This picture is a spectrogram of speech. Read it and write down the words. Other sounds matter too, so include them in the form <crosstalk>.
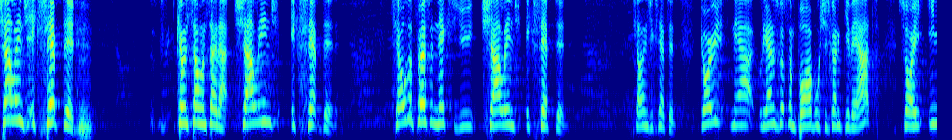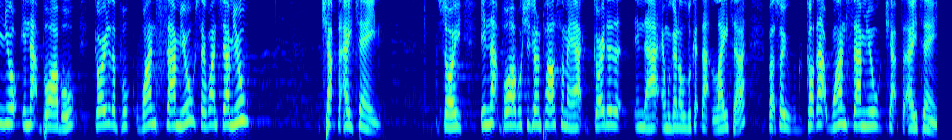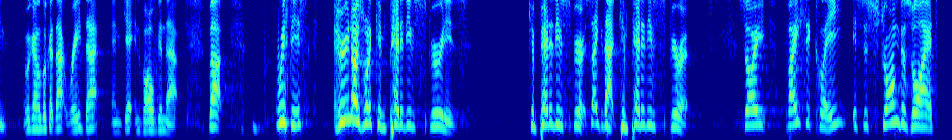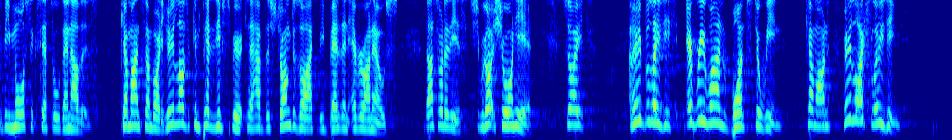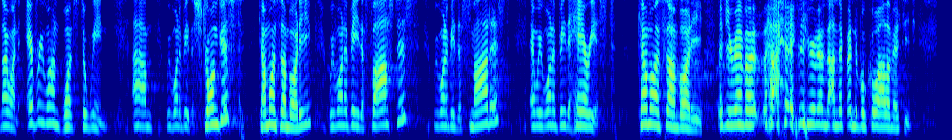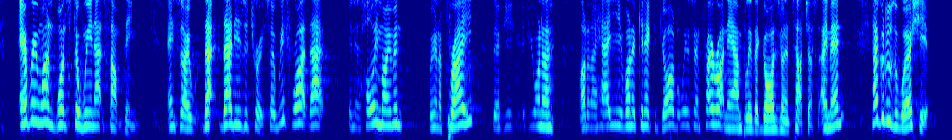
Challenge accepted. Can someone say that? Challenge accepted. Tell the person next to you, challenge accepted. Challenge accepted. Go now, Leanna's got some Bible she's going to give out. So in your in that Bible, go to the book 1 Samuel. Say 1 Samuel, chapter 18. So in that Bible, she's going to pass them out. Go to the, in that, and we're going to look at that later. But so got that 1 Samuel chapter 18. And we're going to look at that, read that, and get involved in that. But with this, who knows what a competitive spirit is? Competitive spirit. Say that, competitive spirit. So basically, it's a strong desire to be more successful than others. Come on, somebody. Who loves a competitive spirit to have the strong desire to be better than everyone else? That's what it is. We've got Sean here. So, who believes this? Everyone wants to win. Come on. Who likes losing? No one. Everyone wants to win. Um, we want to be the strongest. Come on, somebody. We want to be the fastest. We want to be the smartest. And we want to be the hairiest. Come on, somebody. If you remember, <laughs> if you remember the unoffendable koala message, everyone wants to win at something, and so that that is the truth. So with right that in a holy moment, we're going to pray. So if you if you want to, I don't know how you want to connect to God, but we're just going to pray right now and believe that God is going to touch us. Amen. How good was the worship?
